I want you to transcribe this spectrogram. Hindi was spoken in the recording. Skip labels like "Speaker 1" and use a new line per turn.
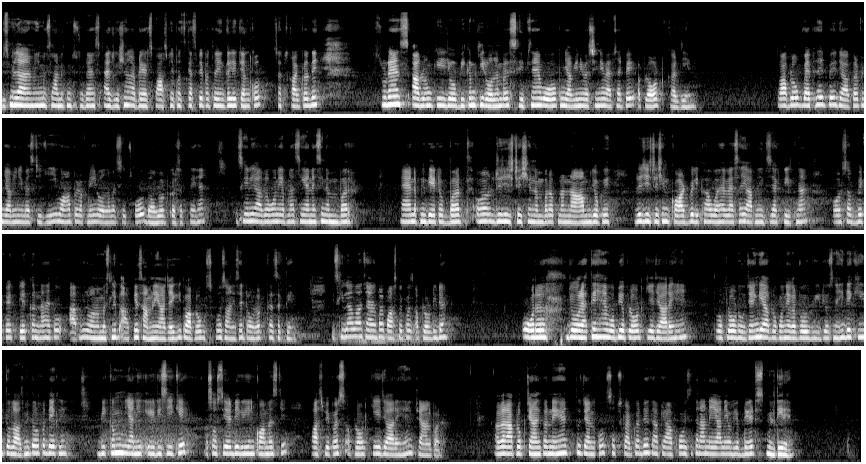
बिसमीम students education updates past papers, guess paper देने के लिए चैनल को सब्सक्राइब कर दें। स्टूडेंट्स, आप लोगों की जो बीकम की रोल नंबर स्लिप्स हैं, वो पंजाब यूनिवर्सिटी ने वेबसाइट पे अपलोड कर दी हैं। तो आप लोग वेबसाइट पे जाकर पंजाब यूनिवर्सिटी की वहाँ पर अपनी रोल नंबर स्लिप्स को डाउनलोड कर सकते हैं। इसके लिए आप लोगों ने अपना C N S C number and अपनी डेट ऑफ़ बर्थ और रजिस्ट्रेशन नंबर अपना नाम, जो कि रजिस्ट्रेशन कार्ड पे लिखा हुआ है, वैसा ही आपने एग्जैक्ट लिखना है और सबमिट पे क्लिक करना है तो आपकी नंबर स्लिप आपके सामने आ जाएगी तो आप लोग उसको आसानी से डाउनलोड कर सकते हैं। इसके अलावा चैनल पर पास पेपर्स अपलोडेड है और जो रहते हैं वो भी अपलोड किए जा रहे हैं तो अपलोड हो जाएँगे। आप लोगों ने अगर वो वीडियोस नहीं देखी तो लाजमी तौर पर देख लें। बीकम यानी एडीसी के एसोसिएट डिग्री इन कॉमर्स के पास पेपर्स अपलोड किए जा रहे हैं चैनल पर। अगर आप लोग चैनल पर नए हैं तो चैनल को सब्सक्राइब कर दें ताकि आपको इसी तरह नए आने वाली अपडेट्स मिलती रहें।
